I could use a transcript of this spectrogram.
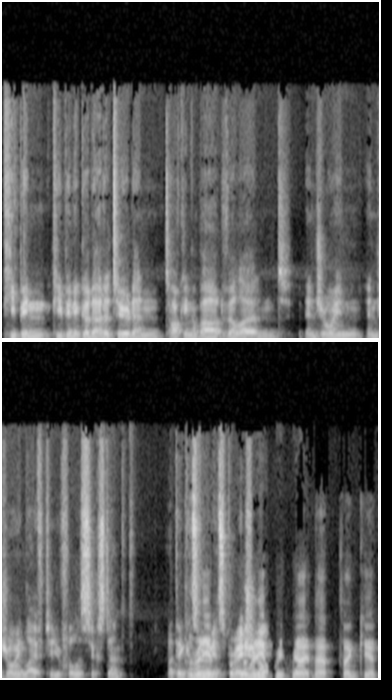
keeping keeping a good attitude and talking about villa and enjoying enjoying life to your fullest extent i think I it's really- very I really appreciate that. Thank you.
